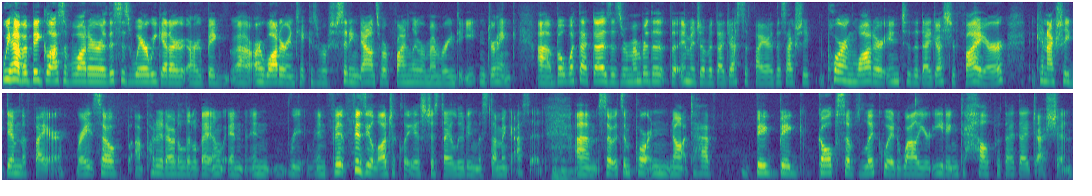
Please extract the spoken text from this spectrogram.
we have a big glass of water. This is where we get our, our big uh, our water intake because we're sitting down, so we're finally remembering to eat and drink. Uh, but what that does is remember the the image of a digestive fire. This actually pouring water into the digestive fire can actually dim the fire, right? So uh, put it out a little bit, and and and, re, and physiologically, it's just diluting the stomach acid. Mm-hmm. Um, so it's important not to have big big gulps of liquid while you're eating to help with that digestion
